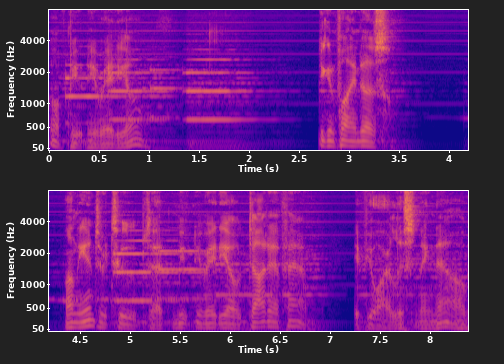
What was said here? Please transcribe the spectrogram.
of Mutiny Radio. You can find us on the intertubes at mutinyradio.fm. If you are listening now,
